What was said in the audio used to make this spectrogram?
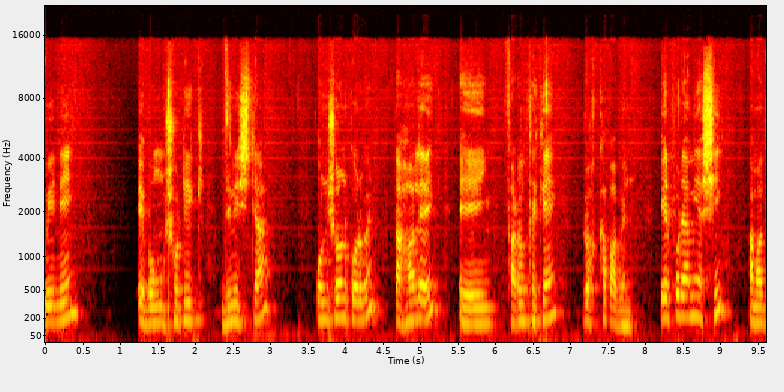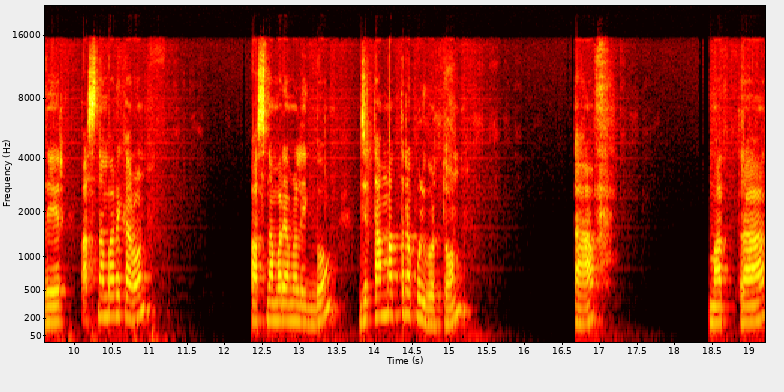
মেনে এবং সঠিক জিনিসটা অনুসরণ করবেন, তাহলে এই ফাটল থেকে রক্ষা পাবেন। এরপরে আমি আসি আমাদের পাঁচ নম্বরের কারণ। পাঁচ নম্বরে আমরা লিখব যে তাপমাত্রা পরিবর্তন, তাপ মাত্রার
